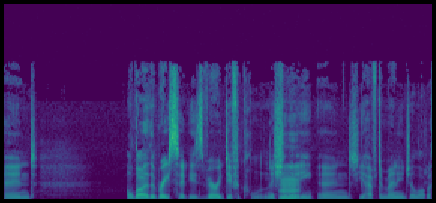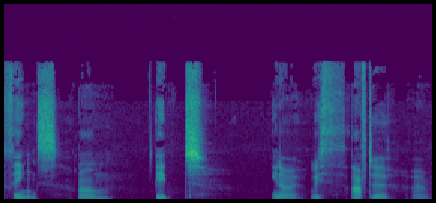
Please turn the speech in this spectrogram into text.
And although the reset is very difficult initially mm. and you have to manage a lot of things, um, it, you know, with after um,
